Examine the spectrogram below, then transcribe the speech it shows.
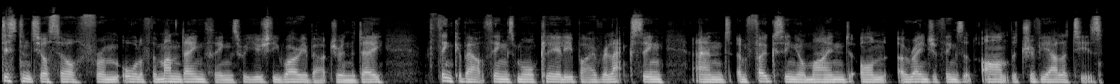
distance yourself from all of the mundane things we usually worry about during the day. Think about things more clearly by relaxing and, and focusing your mind on a range of things that aren't the trivialities.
